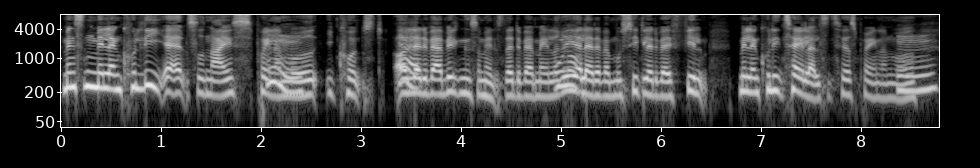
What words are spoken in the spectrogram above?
Men sådan melankoli er altid nice på en mm. eller anden måde i kunst. Og Ja. lad det være hvilken som helst. Lad det være maleri, 100. lad det være musik, lad det være i film. Melankoli taler altid til os på en eller anden måde. Mm.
